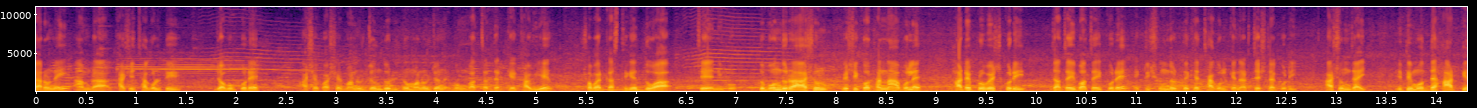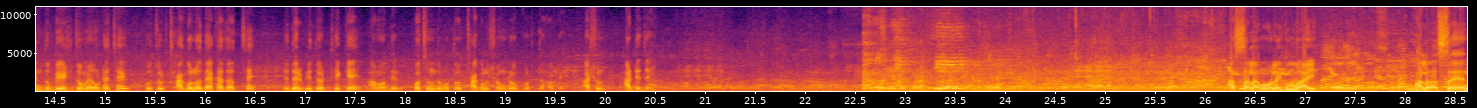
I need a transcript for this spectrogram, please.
কারণেই আমরা খাসি ছাগলটি জব করে আশেপাশের মানুষজন, দরিদ্র মানুষজন এবং বাচ্চাদেরকে খাইয়ে সবার কাছ থেকে দোয়া চেয়ে নিব। তো বন্ধুরা, আসুন, বেশি কথা না বলে হাটে প্রবেশ করি, যাচাই বাছাই করে একটি সুন্দর দেখে ছাগল কেনার চেষ্টা করি। আসুন যাই, ইতিমধ্যে হাট কিন্তু বেশ জমে উঠেছে, প্রচুর ছাগলও দেখা যাচ্ছে, এদের ভিতর থেকে আমাদের পছন্দ মতো ছাগল সংগ্রহ করতে হবে। আসুন, হাটে যাই। আসসালামু আলাইকুম ভাই। ভালো আছেন?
